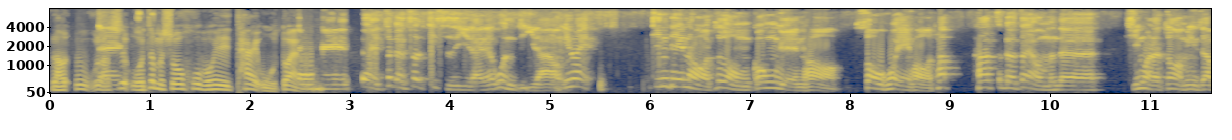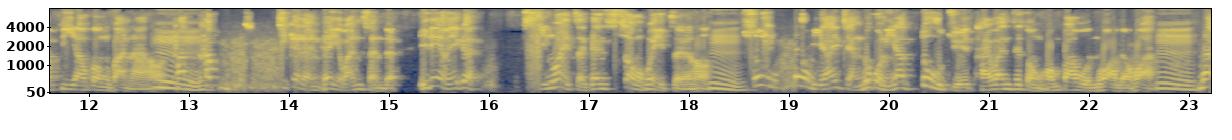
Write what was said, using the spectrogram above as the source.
老吴老师，我这么说会不会太武断了？对，这个是一直以来的问题啦。因为今天哦，这种公务员哦受贿哦，他他这个在我们的刑法的中华名字叫必要共犯呐哈。他他一个人可以完成的，一定有一个行贿者跟受贿者哈。嗯。所以道理来讲，如果你要杜绝台湾这种红包文化的话，嗯，那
